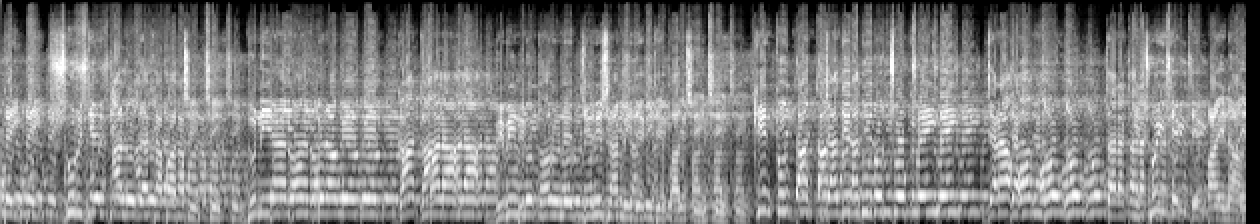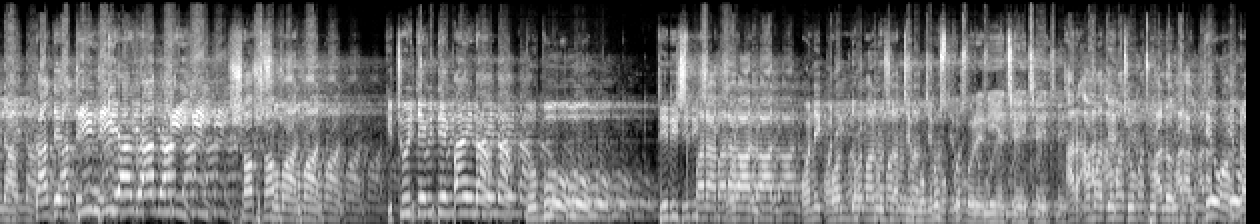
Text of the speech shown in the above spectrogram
উঠতেই সূর্যের আলো দেখা পাচ্ছি। দুনিয়ার রং বেরঙের গাছপালা, বিভিন্ন ধরনের জিনিস আমি দেখতে পাচ্ছি। কিন্তু যাদের দুটো চোখ নেই, যারা অন্ধ, তারা কিছুই দেখতে পায় না। তাদের দিন আর রাত কি? সব সমান। কিছুই দেখতে পায় না। তবুও তিরিশ পারা কোরআন অনেক অন্ধ মানুষ আছে মুখস্থ করে নিয়েছে। আর আমাদের চোখ ভালো থাকতেও আমরা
